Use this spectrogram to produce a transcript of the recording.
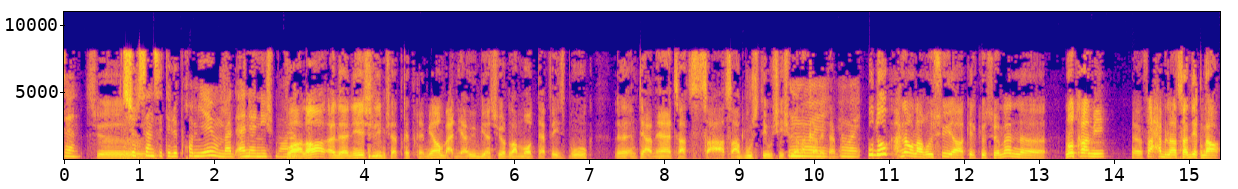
scène. سو- Sur scène, c'était le premier. ومن بعد انانيش. voilà أنا نيش اللي مشى très très bien بعد يا bien sûr la mode تاع فيسبوك الانترنت ça poste وشي شوية la carrière oui. ودوك حنا on l'a reçu y a quelques semaines notre ami صاحبنا صديقنا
